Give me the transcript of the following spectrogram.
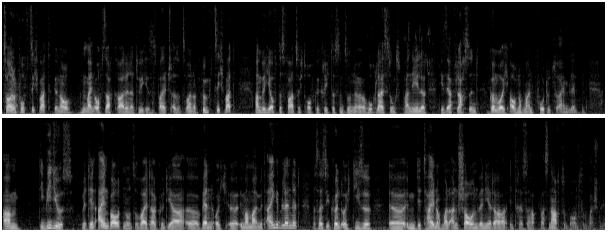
250 Watt, genau. Mein Off sagt gerade, natürlich ist es falsch, also 250 Watt haben wir hier auf das Fahrzeug drauf gekriegt. Das sind so eine Hochleistungspaneele, die sehr flach sind. Können wir euch auch nochmal ein Foto zu einblenden. Ähm, die Videos mit den Einbauten und so weiter könnt ihr, äh, werden euch äh, immer mal mit eingeblendet. Das heißt, ihr könnt euch diese äh, im Detail nochmal anschauen, wenn ihr da Interesse habt, was nachzubauen zum Beispiel.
